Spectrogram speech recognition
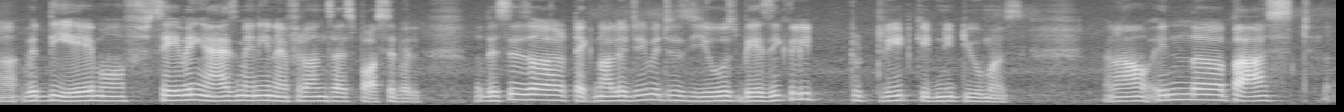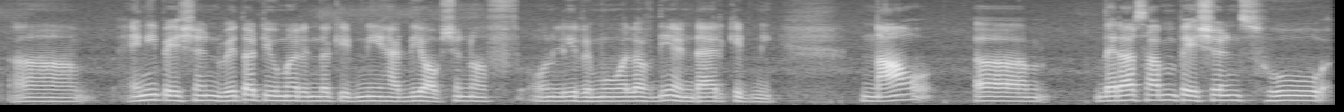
uh, with the aim of saving as many nephrons as possible. So this is a technology which is used basically to treat kidney tumors. Now, in the past, uh, any patient with a tumor in the kidney had the option of only removal of the entire kidney. Now, um, there are some patients who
